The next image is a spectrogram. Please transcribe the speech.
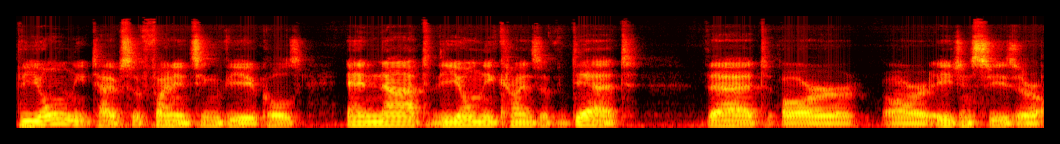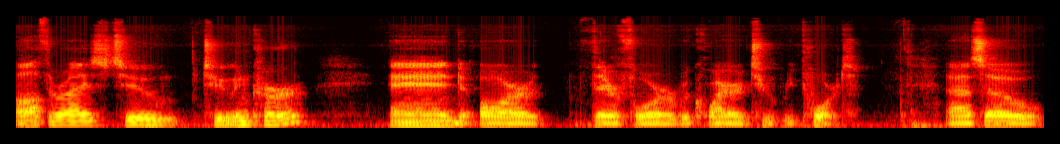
the only types of financing vehicles and not the only kinds of debt that our our agencies are authorized to to incur and are therefore required to report. Uh, so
